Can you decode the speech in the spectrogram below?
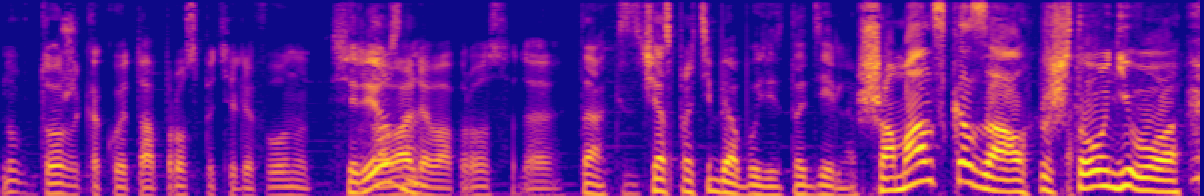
Ну, тоже какой-то опрос по телефону. Серьезно? Задавали вопросы, да. Так, сейчас про тебя будет отдельно. Шаман сказал, что у него.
